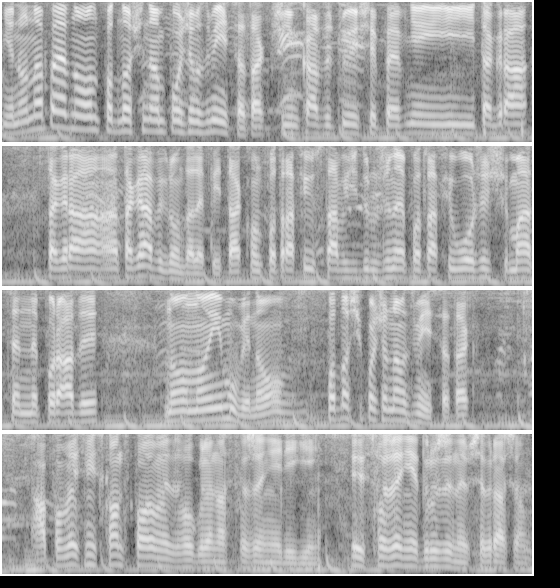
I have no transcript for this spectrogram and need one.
Nie no, na pewno on podnosi nam poziom z miejsca, tak, przy nim każdy czuje się pewnie i ta gra, ta gra, ta gra wygląda lepiej, tak, on potrafi ustawić drużynę, potrafi ułożyć, ma cenne porady, no, no i mówię, no, podnosi poziom nam z miejsca, tak. A powiedz mi skąd pomysł w ogóle na stworzenie ligi, e, stworzenie drużyny, przepraszam.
